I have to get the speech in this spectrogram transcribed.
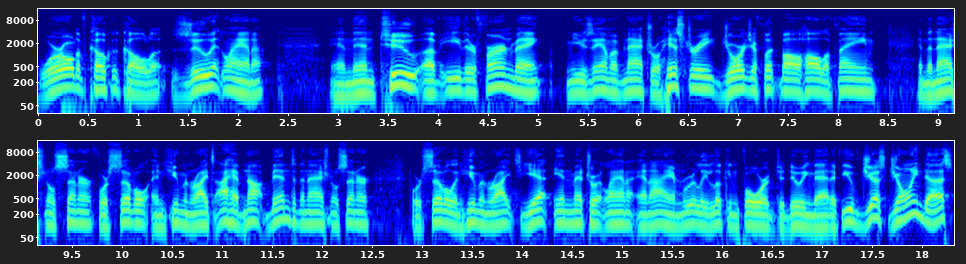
World of Coca Cola, Zoo Atlanta, and then two of either Fernbank Museum of Natural History, Georgia Football Hall of Fame, and the National Center for Civil and Human Rights. I have not been to the National Center for Civil and Human Rights yet in Metro Atlanta, and I am really looking forward to doing that. If you've just joined us,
